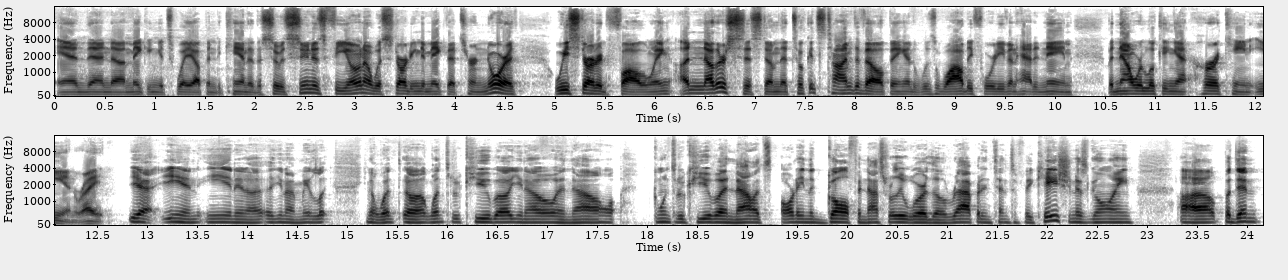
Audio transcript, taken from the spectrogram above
and then uh, making its way up into Canada. So as soon as Fiona was starting to make that turn north, we started following another system that took its time developing, and it was a while before it even had a name. But now we're looking at Hurricane Ian, right? Yeah, Ian, Ian, and uh, you know, I mean, you know, went uh, went through Cuba, you know, and now going through Cuba, and now it's already in the Gulf, and that's really where the rapid intensification is going. Uh, but then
